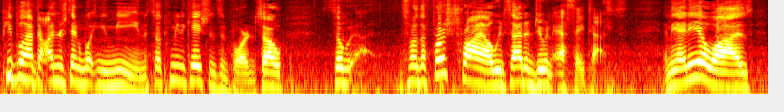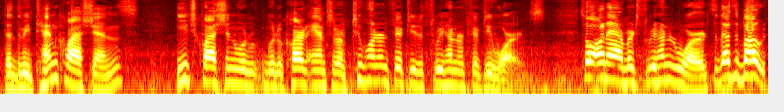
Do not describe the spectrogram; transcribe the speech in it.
people have to understand what you mean. So communication is important. So, so for the first trial, we decided to do an essay test. And the idea was that there'd be 10 questions. Each question would, would require an answer of 250 to 350 words. So on average, 300 words. So that's about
